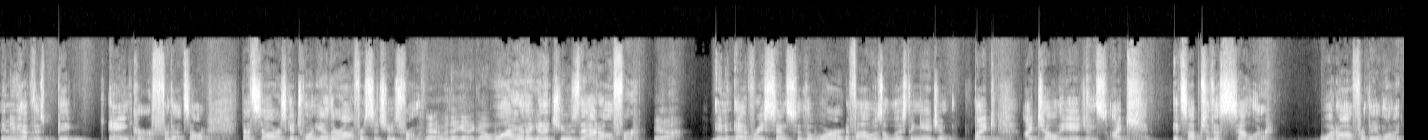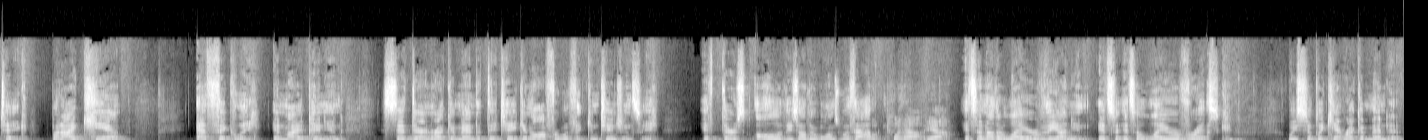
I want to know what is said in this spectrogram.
And you have this big anchor for that seller. That seller's got 20 other offers to choose from. Now, who are they going to go with? Why are they going to choose that offer? Yeah. in every sense of the word, if I was a listing agent, like I tell the agents, I can't, it's up to the seller what offer they want to take. But I can't ethically, in my opinion, sit there and recommend that they take an offer with a contingency if there's all of these other ones without. Without, yeah. It's another layer of the onion. It's it's a layer of risk. We simply can't recommend it.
